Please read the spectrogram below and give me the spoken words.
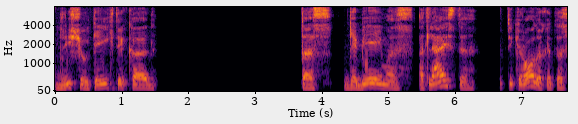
drįščiau teikti, kad tas gebėjimas atleisti tik įrodo, kad tas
